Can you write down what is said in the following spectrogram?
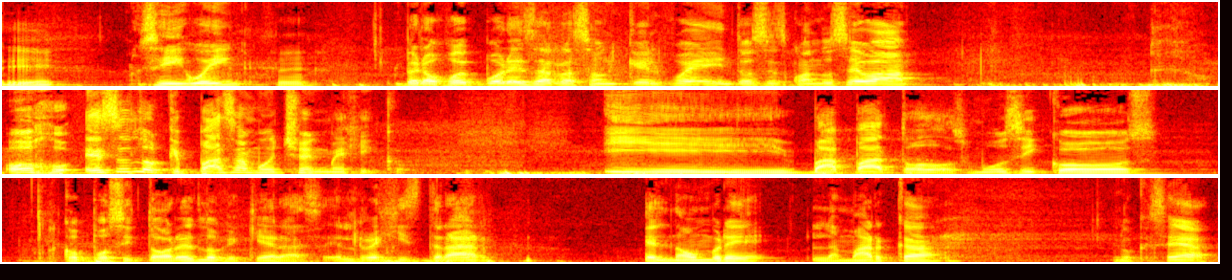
Sí. Sí, güey. Sí. Pero fue por esa razón que él fue. Entonces, cuando se va. Ojo, eso es lo que pasa mucho en México. Y va para todos: músicos, compositores, lo que quieras. El registrar el nombre, la marca, lo que sea.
